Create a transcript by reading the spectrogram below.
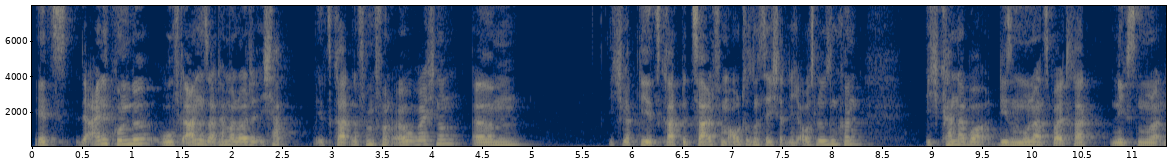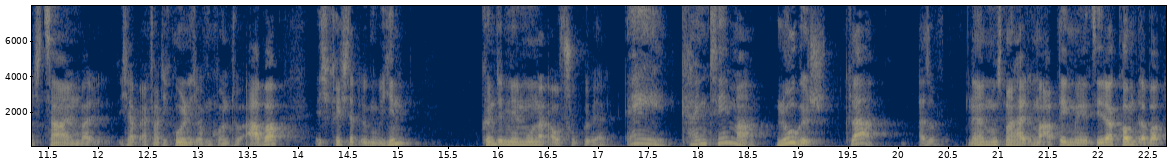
Jetzt, der eine Kunde ruft an und sagt, hör mal Leute, ich habe jetzt gerade eine 500 Euro Rechnung. Ähm, ich habe die jetzt gerade bezahlt vom Auto, sonst hätte ich das nicht auslösen können. Ich kann aber diesen Monatsbeitrag nächsten Monat nicht zahlen, weil ich habe einfach die Kohle nicht auf dem Konto. Aber ich kriege das irgendwie hin. Könnt ihr mir einen Monat Aufschub gewähren? Ey, kein Thema. Logisch, klar. Also Ne, muss man halt immer abwägen, wenn jetzt jeder kommt, aber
